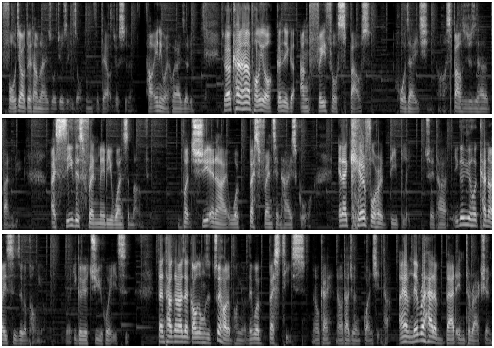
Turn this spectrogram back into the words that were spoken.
佛教对他们来说就是一种 infidel，就是了。好，anyway，回来这里，所以他看到他的朋友跟一个 unfaithful spouse 活在一起啊，spouse 就是他的伴侣。I see this friend maybe once a month, but she and I were best friends in high school, and I care for her deeply。所以他一个月会看到一次这个朋友，一个月聚会一次。但他跟他在高中是最好的朋友，they were besties，OK，、okay? 然后他就很关心他。I have never had a bad interaction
